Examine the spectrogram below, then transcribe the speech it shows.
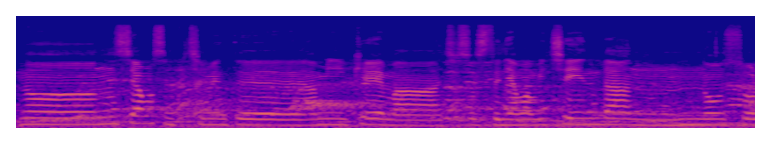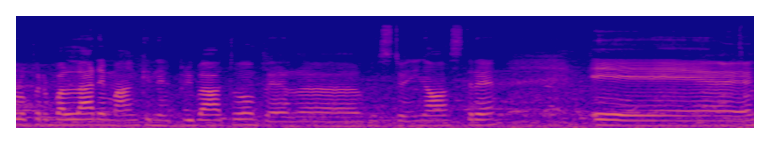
No, non siamo semplicemente amiche, ma ci sosteniamo a vicenda, non solo per ballare, ma anche nel privato, per eh, questioni nostre. E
